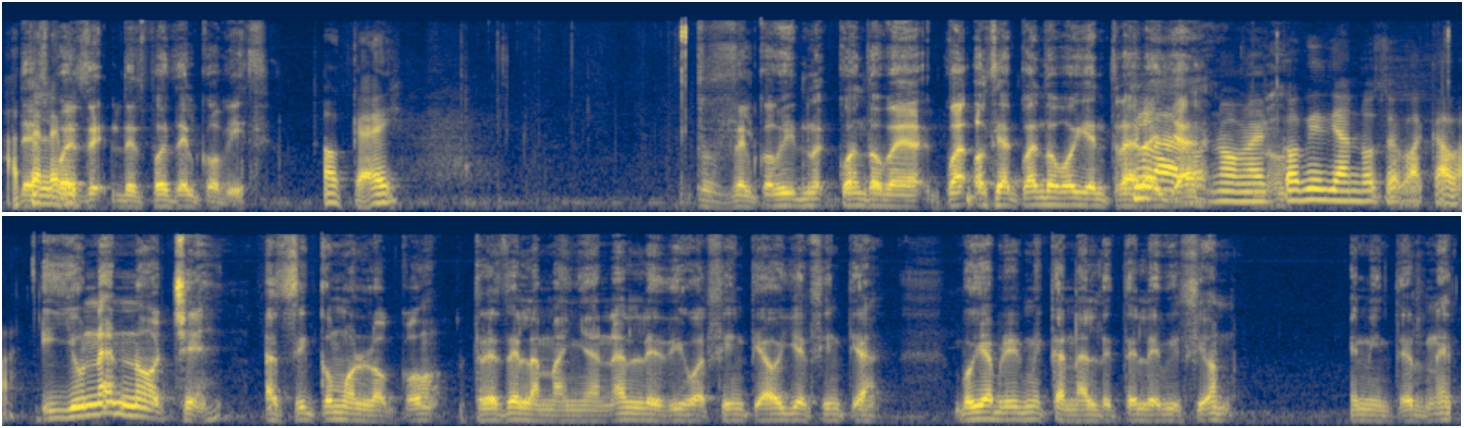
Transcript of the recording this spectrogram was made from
a después, después del COVID. Ok pues el COVID, cuando o sea, ¿cuándo voy a entrar claro, allá? No, el COVID ya no se va a acabar. Y una noche, así como loco, tres de la mañana, le digo a Cintia, oye Cintia, voy a abrir mi canal de televisión en internet.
